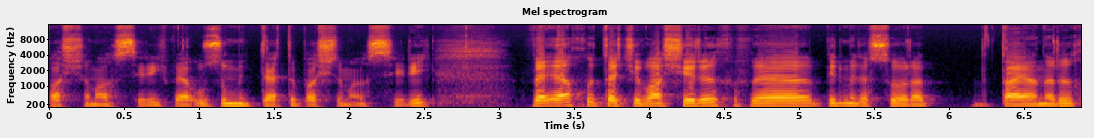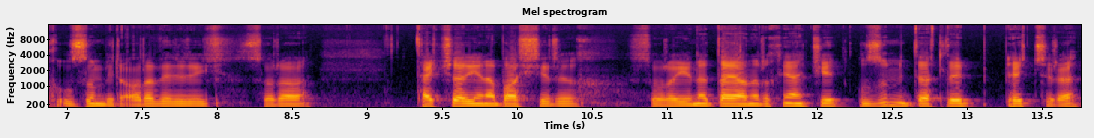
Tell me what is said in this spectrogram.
başlamaq istəyirik və uzun müddətli başlamaq istəyirik və yaxud da ki, başlayırıq və bir müddət sonra dayanırıq, uzun bir ara veririk, sonra təkrar yenə başlayırıq, sonra yenə dayanırıq. Yəni ki, uzun müddətli heç cürə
